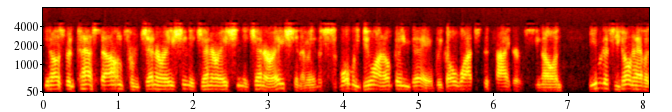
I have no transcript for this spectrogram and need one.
you know has been passed down from generation to generation to generation. I mean, this is what we do on opening day. We go watch the Tigers, you know, and even if you don't have a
